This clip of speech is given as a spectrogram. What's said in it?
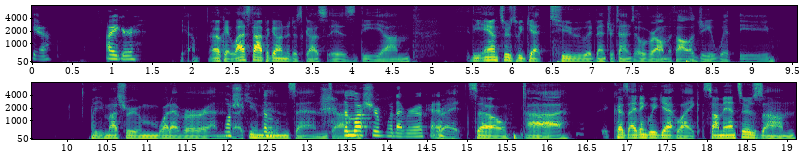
yeah, I agree. yeah. Okay, last topic I want to discuss is the um the answers we get to Adventure Time's overall mythology with the the mushroom whatever and the the- humans and um, The mushroom, whatever. Okay. Right. So, uh, because I think we get like some answers. Um,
